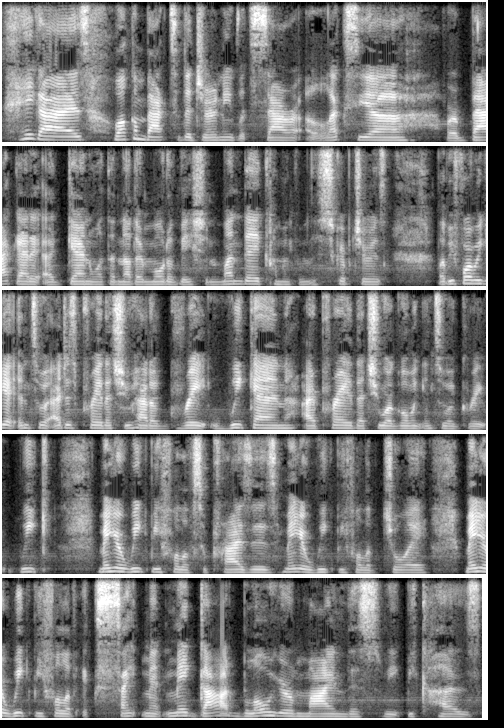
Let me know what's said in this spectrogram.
Hey guys, welcome back to the journey with Sarah Alexia. We're back at it again with another Motivation Monday coming from the scriptures. But before we get into it, I just pray that you had a great weekend. I pray that you are going into a great week. May your week be full of surprises. May your week be full of joy. May your week be full of excitement. May God blow your mind this week because,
